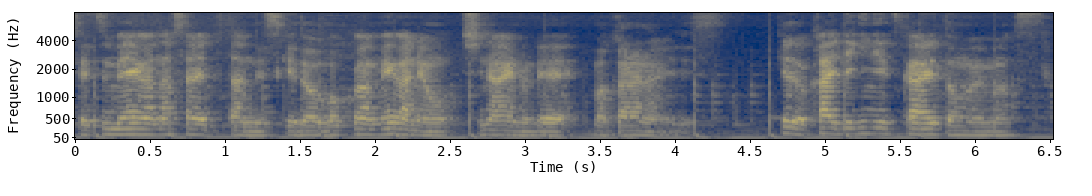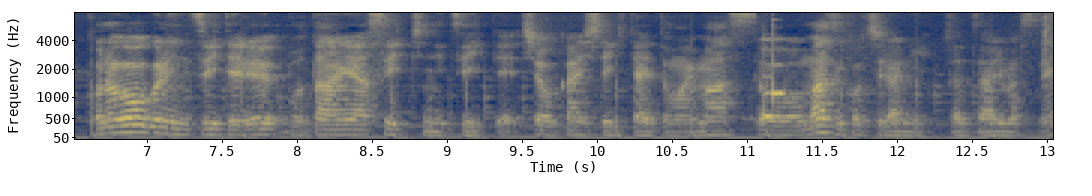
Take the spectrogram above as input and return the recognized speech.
説明がなされてたんですけど僕はメガネをしないのでわからないです。けど快適に使えると思います。このゴーグルについてるボタンやスイッチについて紹介していきたいと思います。とまずこちらに2つありますね。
